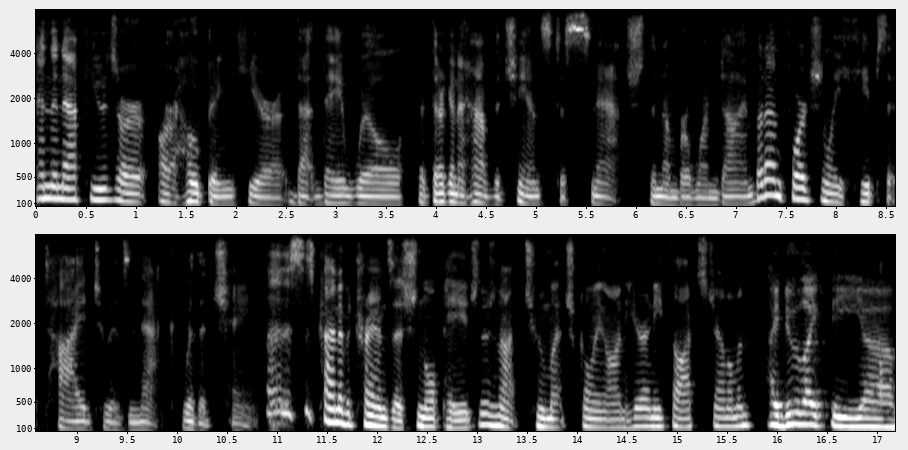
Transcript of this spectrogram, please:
and the nephews are are hoping here that they will that they're going to have the chance to snatch the number one dime but unfortunately he keeps it tied to his neck with a chain. Uh, this is kind of a transitional page. There's not too much going on here. Any thoughts gentlemen? I do like the uh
